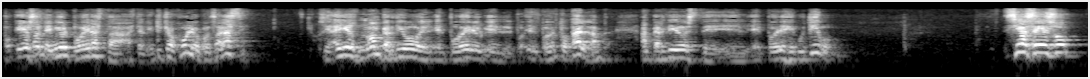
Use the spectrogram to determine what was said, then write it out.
Porque ellos han tenido el poder hasta, hasta el 28 de julio con Sagasti. O sea, ellos no han perdido el, poder, el, poder total, han, perdido este, el, poder ejecutivo. Si hace eso,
